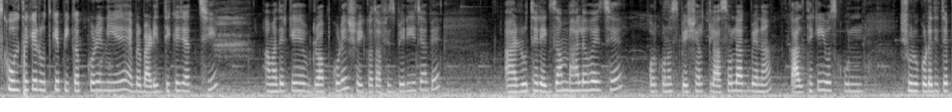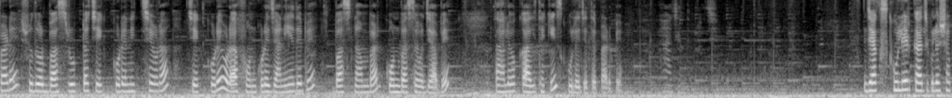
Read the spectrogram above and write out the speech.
স্কুল থেকে রুথকে পিক আপ করে নিয়ে এবার বাড়ির দিকে যাচ্ছি। আমাদেরকে ড্রপ করে সৈকত অফিস বেরিয়ে যাবে। আর রুথের এক্সাম ভালো হয়েছে। ওর কোনো স্পেশাল ক্লাসও লাগবে না। কাল থেকেই ও স্কুল শুরু করে দিতে পারে। শুধু ওর বাস রুটটা চেক করে নিচ্ছে ওরা। চেক করে ওরা ফোন করে জানিয়ে দেবে বাস নাম্বার কোন বাসে ও যাবে। তাহলে ও কাল থেকেই স্কুলে যেতে পারবে। হ্যাঁ যাক স্কুলের কাজগুলো সব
